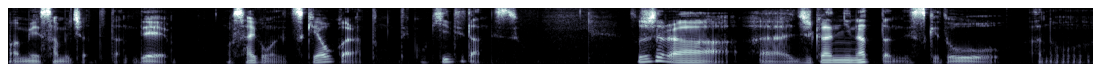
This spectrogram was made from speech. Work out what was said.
まあ、目覚めちゃってたんで最後まで付き合おうかなと思ってこう聞いてたんですよ。そしたら時間になったんですけどあの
